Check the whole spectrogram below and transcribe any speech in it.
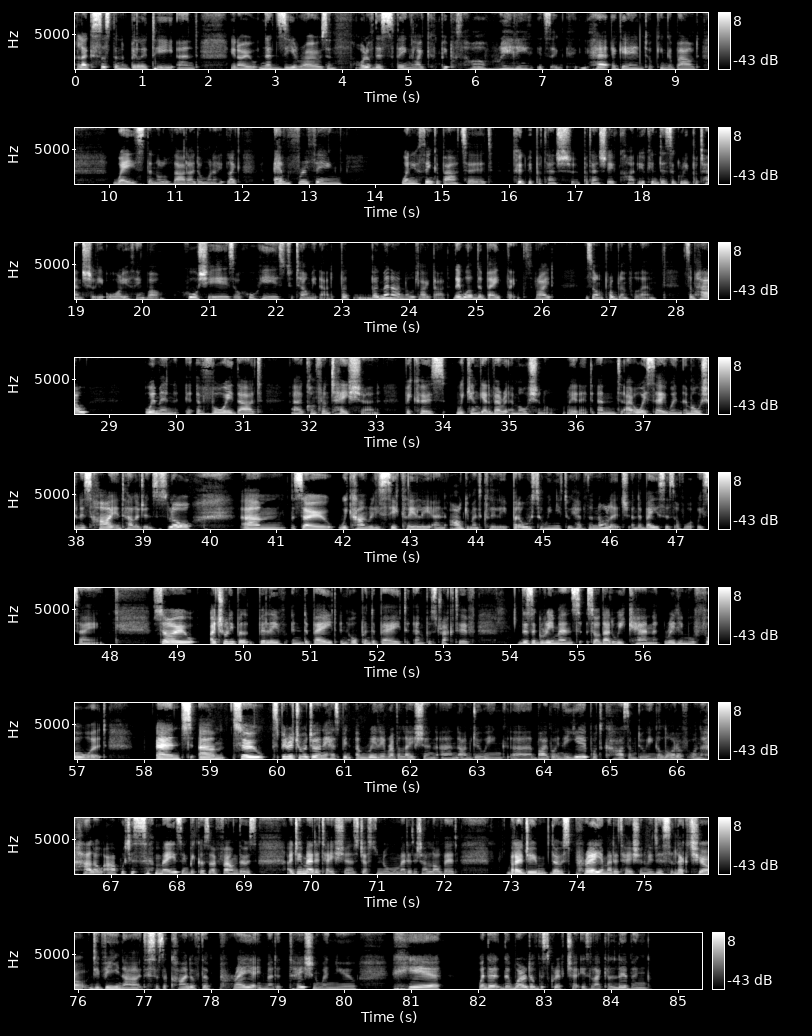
like sustainability and you know net zeros and all of this thing like people say oh really? It's uh, here again talking about waste and all of that. I don't want to like everything when you think about it could be potential potentially you can disagree potentially or you think well who she is or who he is to tell me that. But but men are not like that. They will debate things right? It's not a problem for them. Somehow women avoid that uh, confrontation because we can get very emotional in it. And I always say when emotion is high, intelligence is low. Um, so we can't really see clearly and argument clearly, but also we need to have the knowledge and the basis of what we're saying. So I truly be- believe in debate, in open debate, and constructive disagreements so that we can really move forward. And um, so, spiritual journey has been a really revelation. And I'm doing a Bible in a Year podcast. I'm doing a lot of on the Hallow app, which is amazing because I found those. I do meditations, just normal meditation. I love it. but I do those prayer meditation, which is Lectio Divina. This is a kind of the prayer in meditation when you hear, when the, the word of the scripture is like a living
